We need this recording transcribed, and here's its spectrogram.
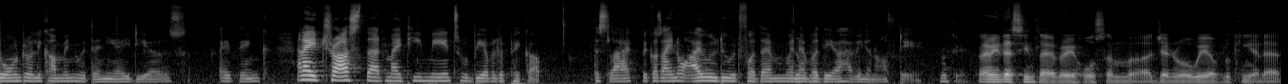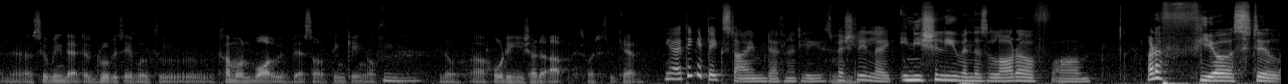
don't really come in with any ideas. I think, and I trust that my teammates would be able to pick up the slack because I know I will do it for them whenever Okay. they are having an off day. Okay. I mean, that seems like a very wholesome, uh, general way of looking at that, uh, assuming that the group is able to come on board with that sort of thinking of, Mm. you know, uh, holding each other up as much as we can. Yeah, I think it takes time, definitely, Mm-hmm. especially like initially when there's a lot of um, lot of fear still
